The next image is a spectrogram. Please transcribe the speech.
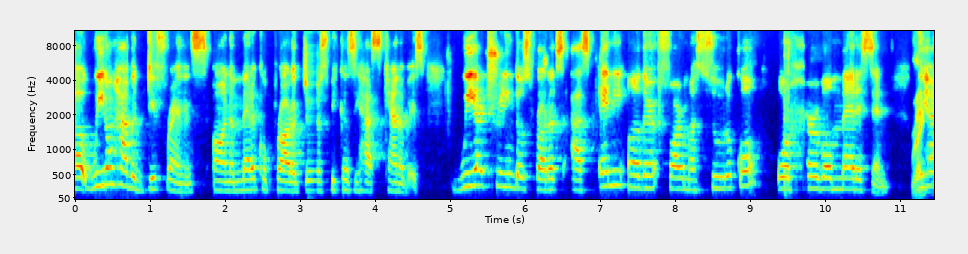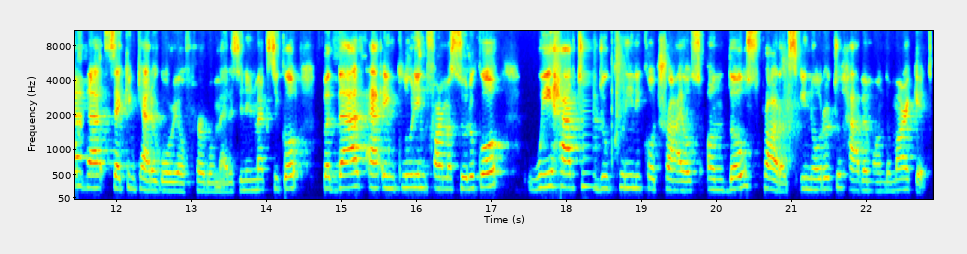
uh, we don't have a difference on a medical product just because it has cannabis. We are treating those products as any other pharmaceutical or herbal medicine. Right. We have that second category of herbal medicine in Mexico, but that, uh, including pharmaceutical, we have to do clinical trials on those products in order to have them on the market.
